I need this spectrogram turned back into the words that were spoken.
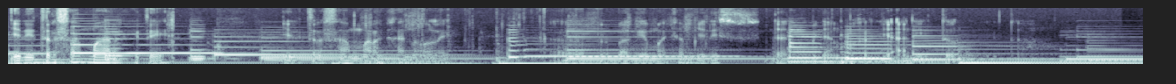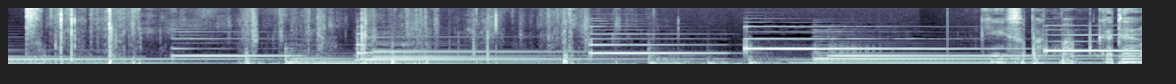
jadi tersamar gitu ya. Jadi tersamarkan oke sobat map kadang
